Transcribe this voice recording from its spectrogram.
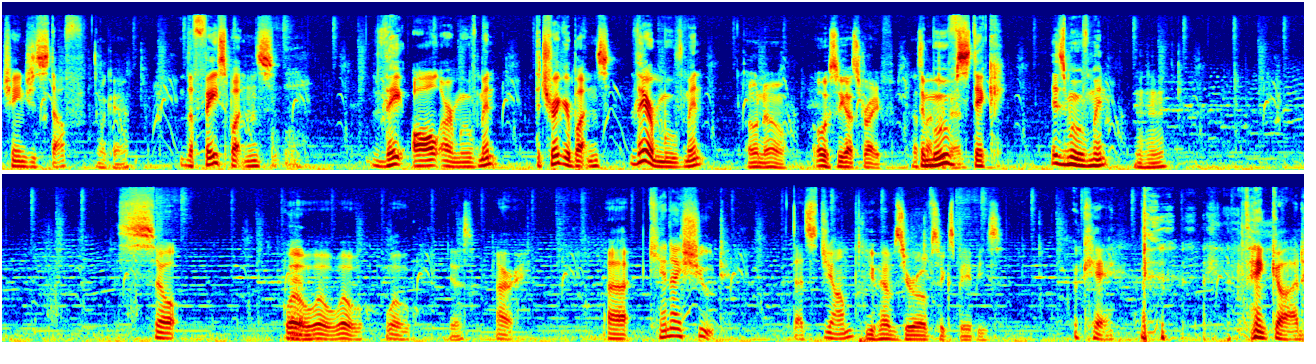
changes stuff. Okay. The face buttons, they all are movement. The trigger buttons, they are movement. Oh no. Oh, so you got strife. That's the move stick is movement. Mm-hmm. So, whoa, whoa, whoa, whoa. Yes. All right. Uh, can I shoot? That's jump. You have zero of six babies. Okay. Thank God.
